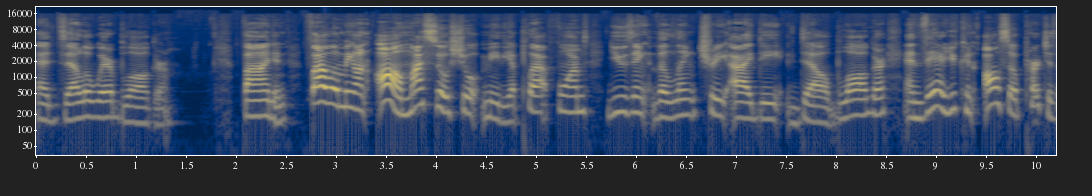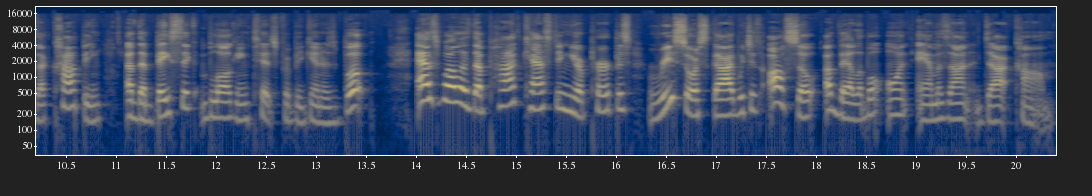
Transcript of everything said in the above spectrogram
at Delaware Blogger. Find and follow me on all my social media platforms using the Linktree ID Dell Blogger. And there you can also purchase a copy of the Basic Blogging Tips for Beginners book, as well as the Podcasting Your Purpose resource guide, which is also available on Amazon.com.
